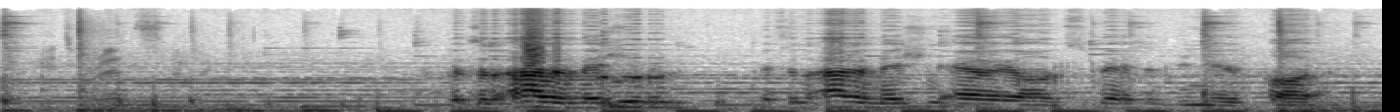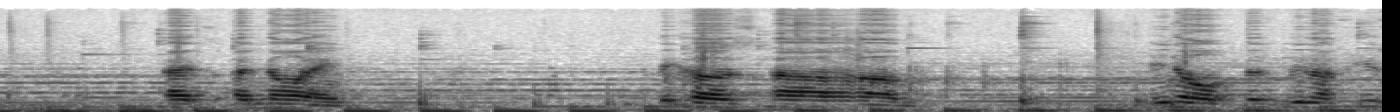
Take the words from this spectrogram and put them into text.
wait for it. It's an animation. It's an animation area on Space Engineers part. It's annoying because um, you know there's been a few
